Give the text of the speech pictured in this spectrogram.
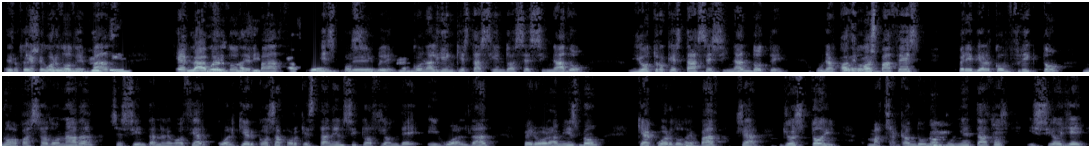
¿Pero esto qué es acuerdo de paz? ¿Qué acuerdo de paz es posible con alguien que está siendo asesinado y otro que está asesinándote? Un acuerdo Además- de paz es previo al conflicto, no ha pasado nada, se sientan a negociar cualquier cosa porque están en situación de igualdad, pero ahora mismo, ¿qué acuerdo de paz? O sea, yo estoy machacando unos puñetazos y se oye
